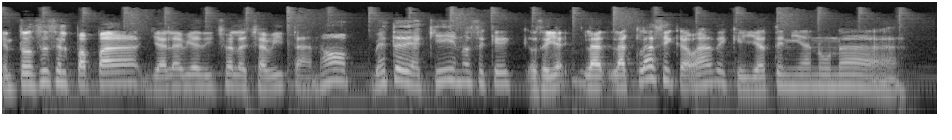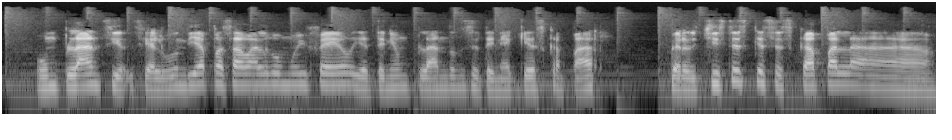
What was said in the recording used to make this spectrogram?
Entonces el papá ya le había dicho a la chavita, no, vete de aquí, no sé qué. O sea, la, clásica va de que ya tenían una un plan. Si, algún día pasaba algo muy feo, ya tenía un plan donde se tenía que escapar. Pero el chiste es que se escapa la,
